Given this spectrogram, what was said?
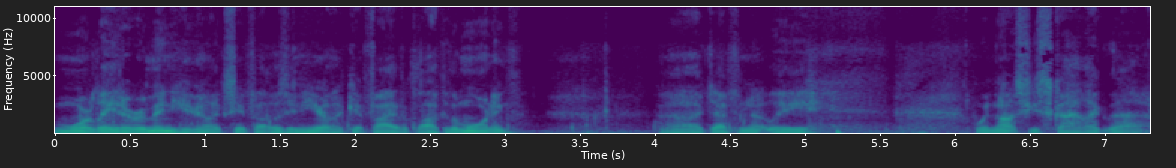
More later I'm in here, like say if I was in here like at 5 o'clock in the morning, uh, definitely would not see sky like that.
